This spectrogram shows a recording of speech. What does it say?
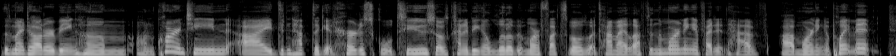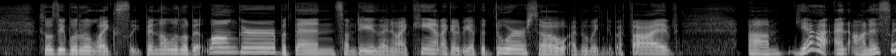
with my daughter being home on quarantine, I didn't have to get her to school too. So I was kind of being a little bit more flexible with what time I left in the morning if I didn't have a morning appointment. So I was able to like sleep in a little bit longer. But then some days I know I can't. I got to be at the door. So I've been waking up at five. Um, yeah. And honestly,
